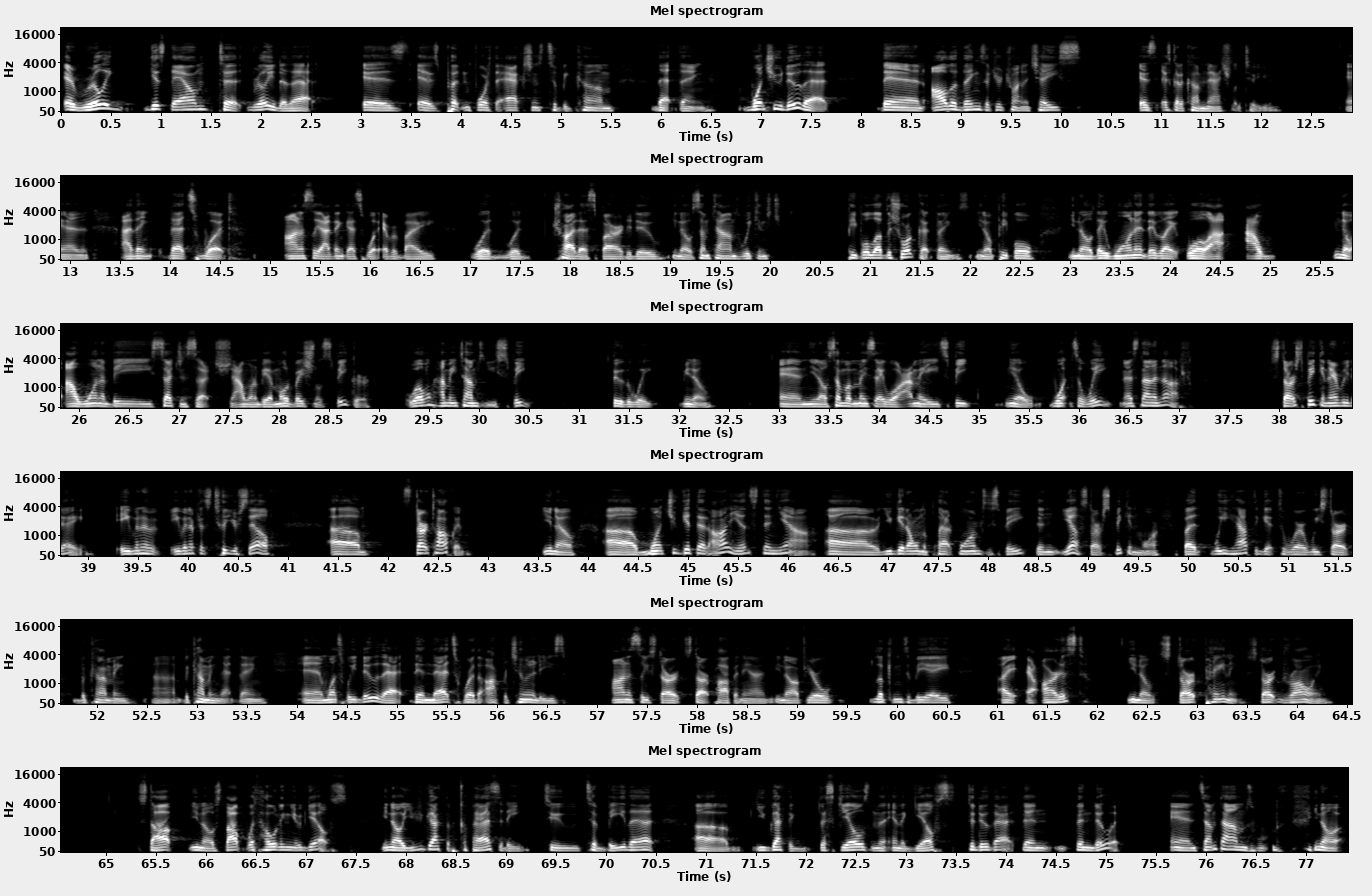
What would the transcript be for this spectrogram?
it really gets down to really to that is is putting forth the actions to become that thing. Once you do that, then all the things that you're trying to chase is it's going to come naturally to you. And I think that's what honestly I think that's what everybody would would try to aspire to do. You know, sometimes we can people love the shortcut things. You know, people, you know, they want it. They're like, well, I, I, you know, I want to be such and such. I want to be a motivational speaker. Well, how many times do you speak through the week? You know, and you know, some of them may say, well, I may speak, you know, once a week. That's not enough. Start speaking every day, even if even if it's to yourself. Um, start talking. You know, uh, once you get that audience, then yeah, uh, you get on the platform to speak. Then yeah, start speaking more. But we have to get to where we start becoming uh, becoming that thing. And once we do that, then that's where the opportunities honestly start start popping in. You know, if you're looking to be a, a, a artist, you know, start painting, start drawing. Stop, you know, stop withholding your gifts. You know, you've got the capacity to to be that uh, you got the, the skills and the, and the gifts to do that, then then do it. And sometimes, you know,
